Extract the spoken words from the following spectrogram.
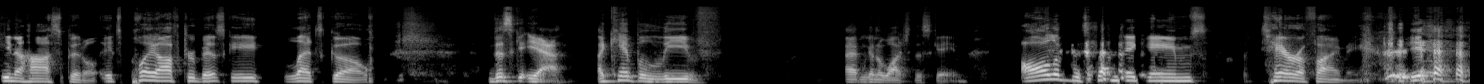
in a hospital. It's playoff Trubisky. Let's go. This, yeah, I can't believe I'm to watch this game. All of the Sunday games terrify me. yeah.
